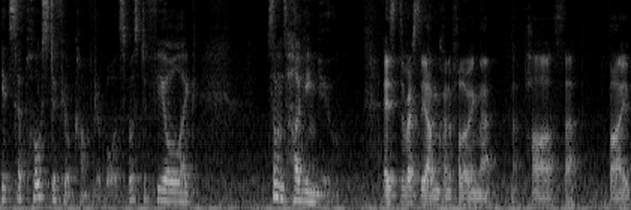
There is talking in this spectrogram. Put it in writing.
it's supposed to feel comfortable. It's supposed to feel like someone's hugging you. Is the rest of the album kind of following that that path, that vibe?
